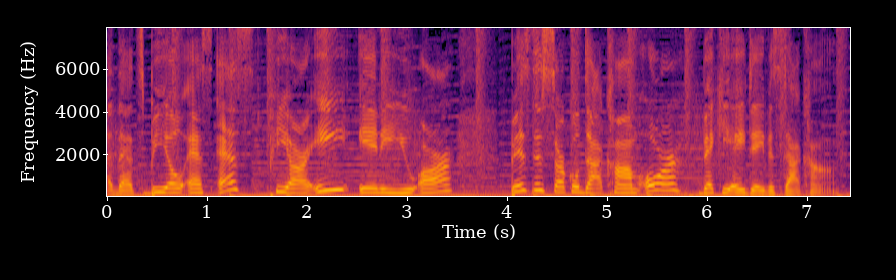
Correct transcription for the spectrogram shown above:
That's B O S S P R E N E U R, businesscircle.com or BeckyADavis.com.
